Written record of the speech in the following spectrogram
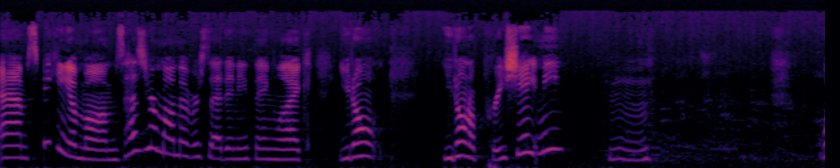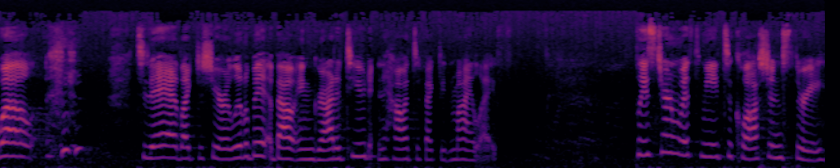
um, speaking of moms, has your mom ever said anything like, "You don't, you don't appreciate me"? Hmm. Well, today I'd like to share a little bit about ingratitude and how it's affected my life. Please turn with me to Colossians 3.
